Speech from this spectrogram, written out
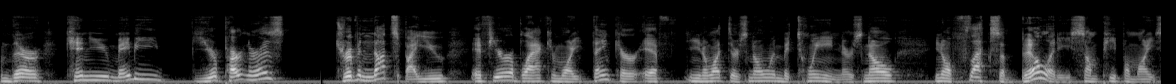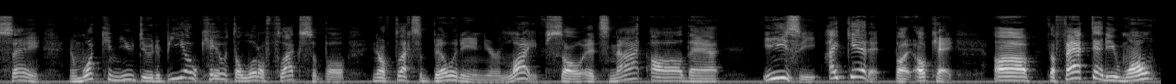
There, can you maybe your partner is driven nuts by you if you're a black and white thinker. If you know what, there's no in between. There's no you know, flexibility, some people might say. And what can you do to be okay with a little flexible, you know, flexibility in your life? So it's not all that easy. I get it, but okay. Uh, the fact that he won't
